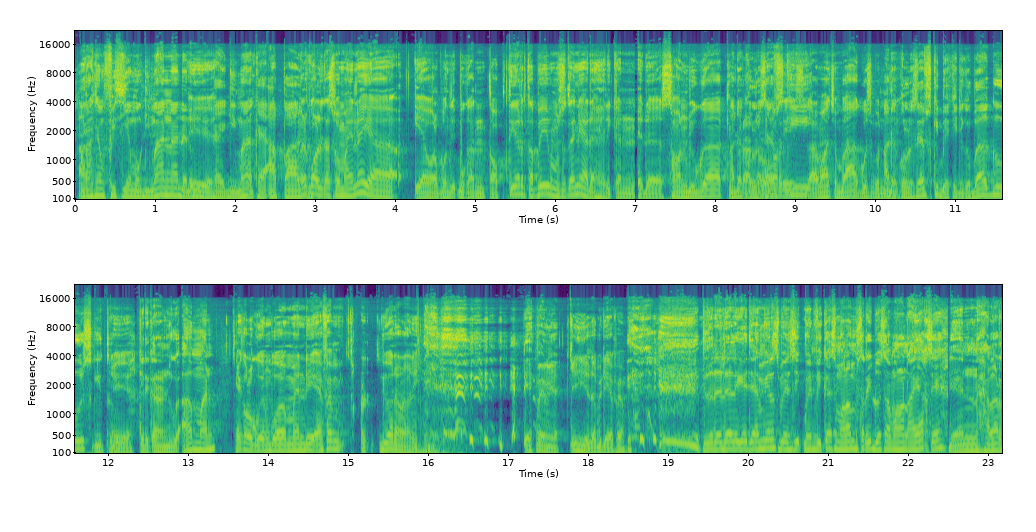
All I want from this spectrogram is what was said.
Arahnya visinya mau gimana Dan Iya. kayak gimana Kayak apa gitu. kualitas pemainnya ya ya walaupun bukan top tier tapi maksudnya ini ada Harry Kane, ada Son juga, Ada ada Kulusevski. Segala macam bagus Ada sebenarnya. Kulusevski Backnya juga bagus gitu Iya. Kiri kanan juga aman Ya kalau gue yang bawa main di FM juara lah nih. Di FM ya. Iya tapi di FM. Terus ada Liga Champions Benfica Benfica semalam seri 2 sama lawan Ajax ya dan Haller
